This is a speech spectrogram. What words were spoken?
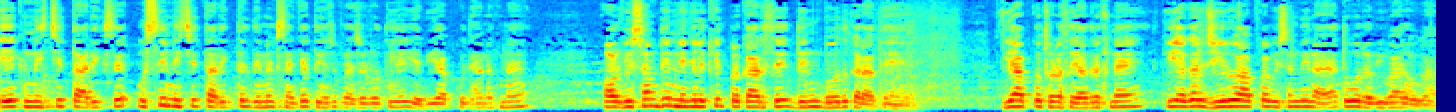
एक निश्चित तारीख से उसी निश्चित तारीख तक दिनों की संख्या तीन सौ पैंसठ होती है, ये भी आपको ध्यान रखना है। और विषम दिन निम्नलिखित प्रकार से दिन बोध कराते हैं। ये आपको थोड़ा सा याद रखना है कि अगर ज़ीरो आपका विषम दिन आया तो वो रविवार होगा,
